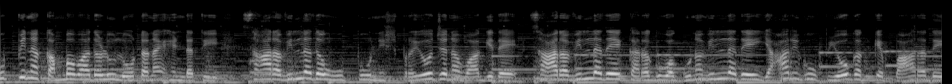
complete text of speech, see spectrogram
ಉಪ್ಪಿನ ಕಂಬವಾದಳು ಲೋಟನ ಹೆಂಡತಿ, ಸಾರವಿಲ್ಲದ ಉಪ್ಪು ನಿಷ್ಪ್ರಯೋಜನವಾಗಿದೆ. ಸಾರವಿಲ್ಲದೆ ಕರಗುವ ಗುಣವಿಲ್ಲದೆ ಯಾರಿಗೂ ಉಪಯೋಗಕ್ಕೆ ಬಾರದೆ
